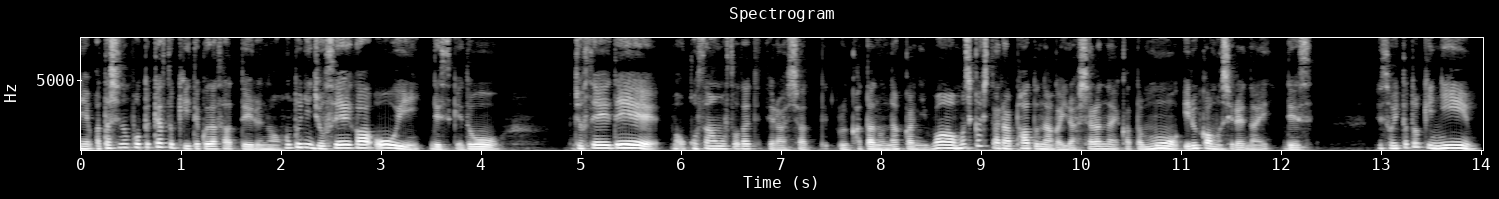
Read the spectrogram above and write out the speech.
ね、私のポッドキャスト聞いてくださっているのは本当に女性が多いんですけど、女性で、まあ、お子さんを育ててらっしゃってる方の中には、もしかしたらパートナーがいらっしゃらない方もいるかもしれないです。でそういった時に、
